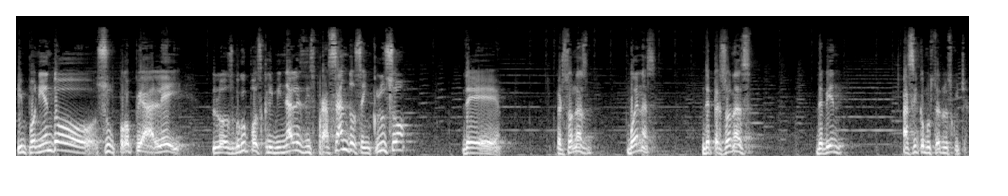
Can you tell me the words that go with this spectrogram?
imponiendo su propia ley. Los grupos criminales disfrazándose incluso de personas buenas, de personas de bien, así como usted lo escucha.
